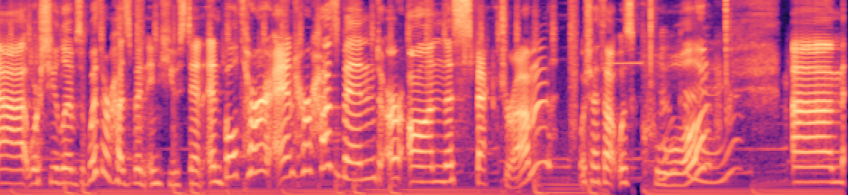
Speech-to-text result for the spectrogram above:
uh, where she lives with her husband in Houston, and both her and her husband are on the spectrum, which I thought was cool. Okay. Um,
